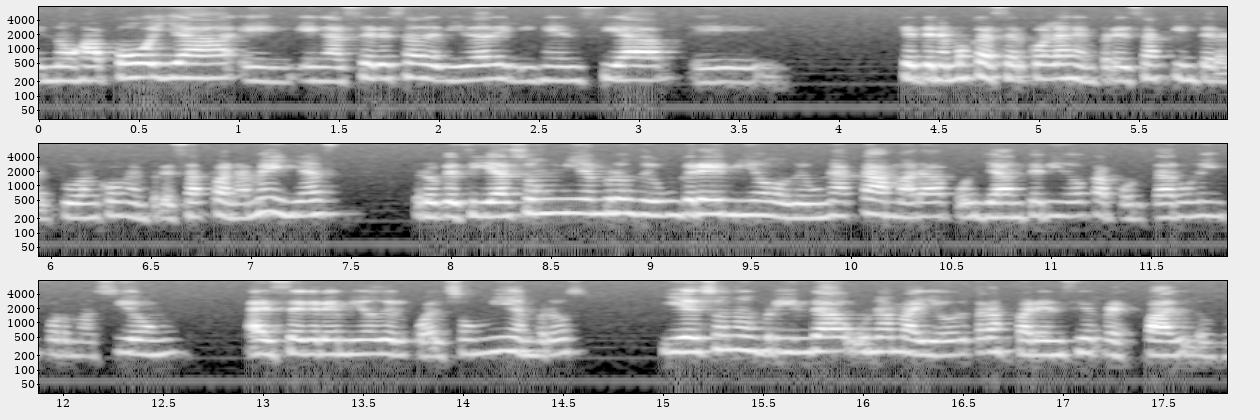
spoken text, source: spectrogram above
eh, nos apoya en, en hacer esa debida diligencia eh, que tenemos que hacer con las empresas que interactúan con empresas panameñas, pero que si ya son miembros de un gremio o de una cámara, pues ya han tenido que aportar una información a ese gremio del cual son miembros y eso nos brinda una mayor transparencia y respaldo.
